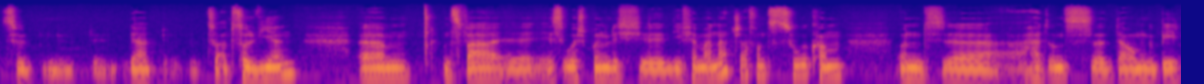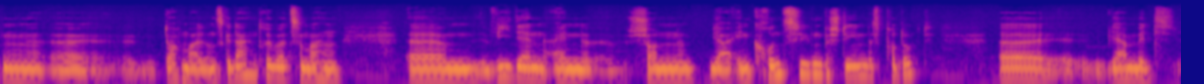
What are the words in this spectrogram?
zu, äh, ja, zu absolvieren. Ähm, und zwar äh, ist ursprünglich äh, die Firma Natsch auf uns zugekommen und äh, hat uns äh, darum gebeten, äh, doch mal uns Gedanken drüber zu machen, ähm, wie denn ein schon ja, in Grundzügen bestehendes Produkt äh, ja, mit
